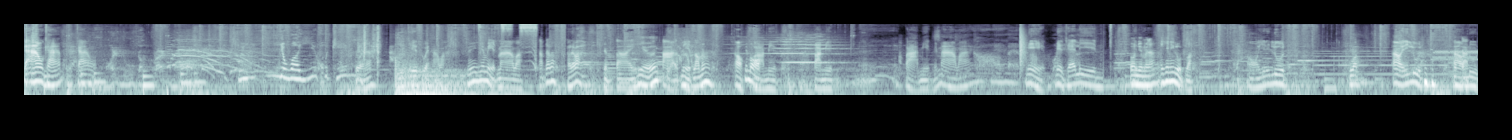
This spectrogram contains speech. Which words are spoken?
เก้าครับเก้าอุ้ยอย่าไหวเหี้ยโคตรเข้มสวยนะเยสวยหาวะเฮ้ยเฮียเมดมาว่ะรับได้ปะอะไรปะเกือบตายเฮ้ยเอ้ยป่าเมดเรามั้งเอ้าไม่บอกป่าเมดป่าเมดเอ้ยป่าเมดไม่มาวะเมดเมดแชลีนโดนยืนไหมนะไอ้เฮียนี่หลุดว่ะอ๋อยันนี่หลุดกูว่า อ้าวไอ้นี่หลุดอ้าวสกัดหลุด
